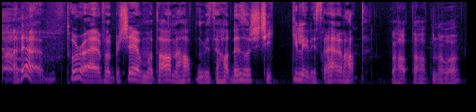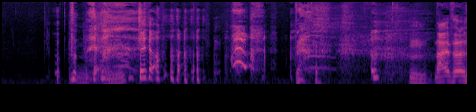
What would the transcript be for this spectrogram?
Ja, det tror du jeg hadde fått beskjed om å ta av meg hatten hvis jeg hadde en så skikkelig distraherende hatt. Du har hatt, hatten nå òg? Ja. Mm. Nei, for,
